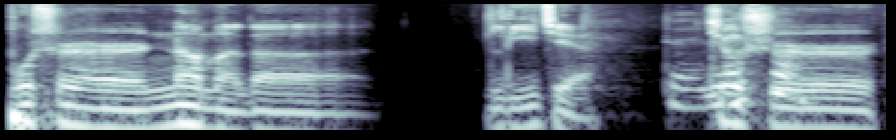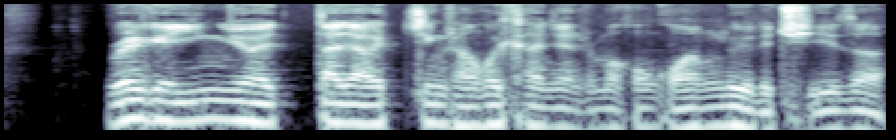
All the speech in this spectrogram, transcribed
不是那么的理解，对，没就，是。reggae 音乐，大家经常会看见什么红黄绿的旗子，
